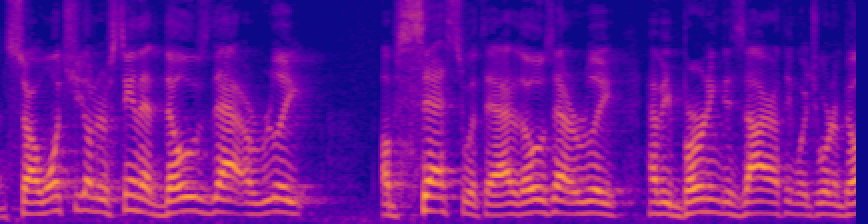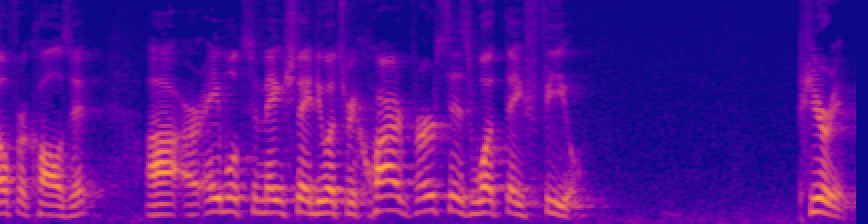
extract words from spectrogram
And so, I want you to understand that those that are really obsessed with that, or those that are really have a burning desire, I think what Jordan Belfort calls it, uh, are able to make sure they do what's required versus what they feel. Period.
